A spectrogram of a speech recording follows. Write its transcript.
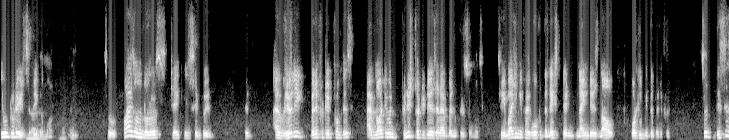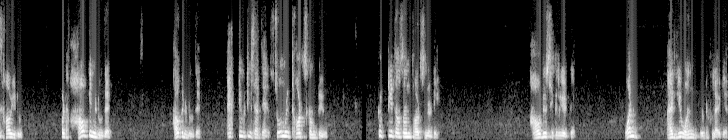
Even today, it's a big amount. So $5,000 check he sent to him. I've really benefited from this. I've not even finished 30 days and I've benefited so much. So imagine if I go for the next 10, 9 days now, what will be the benefit? So this is how you do. But how can you do that? How can you do that? Activities are there. So many thoughts come to you. 50,000 thoughts in a day. How do you segregate them? One, I give one beautiful idea.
